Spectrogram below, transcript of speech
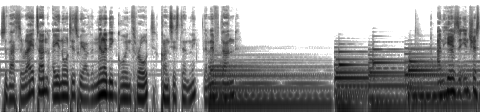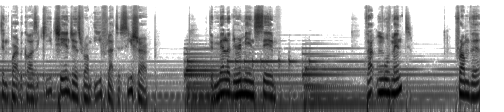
So that's the right hand. And you notice we have the melody going throughout consistently. The left hand. And here's the interesting part because the key changes from E flat to C sharp. The melody remains same. That movement from the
